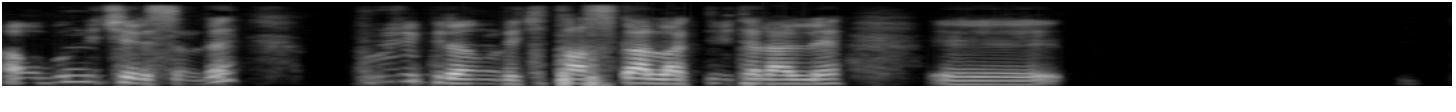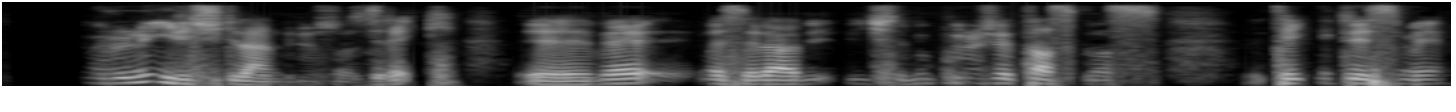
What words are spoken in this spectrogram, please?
Ama bunun içerisinde proje planındaki tasklarla, aktivitelerle e, ürünü ilişkilendiriyorsunuz direkt. E, ve mesela işte bir proje taskınız, teknik resmi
